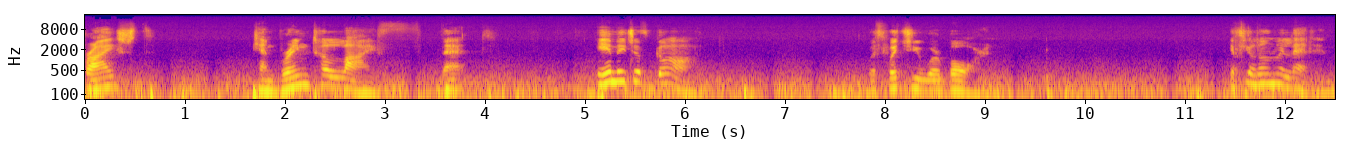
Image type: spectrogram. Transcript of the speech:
Christ can bring to life that image of God with which you were born. If you'll only let Him.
